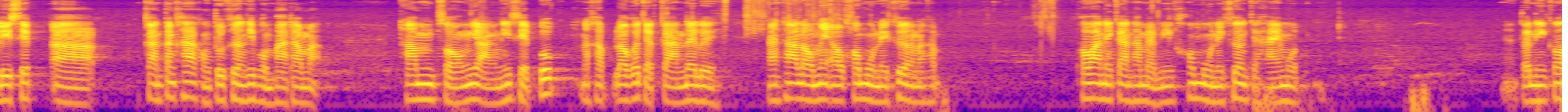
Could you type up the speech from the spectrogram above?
รีเซ็ตการตั้งค่าของตัวเครื่องที่ผมพาทำอะทำสองอย่างนี้เสร็จปุ๊บนะครับ เราก็จัดการได้เลยนะถ้าเราไม่เอาข้อมูลในเครื่องนะครับ เพราะว่าในการทำแบบนี้ข้อมูลในเครื่องจะหายหมด ตอนนี้ก็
